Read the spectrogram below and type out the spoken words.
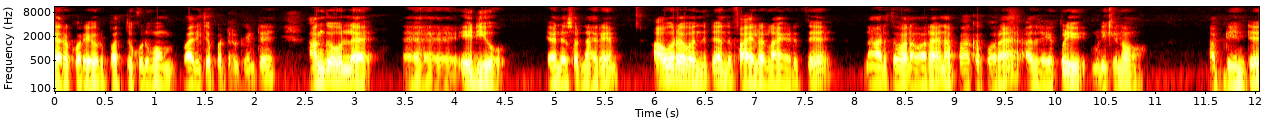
ஏறக்குறைய ஒரு பத்து குடும்பம் பாதிக்கப்பட்டிருக்குன்ட்டு அங்கே உள்ள ஏடிஓ என்கிட்ட சொன்னார். அவரை வந்துட்டு அந்த ஃபைலெல்லாம் எடுத்து நான் அடுத்த வாரம் வரேன் நான் பார்க்க போகிறேன் அதில் எப்படி முடிக்கணும்? அப்படின்ட்டு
